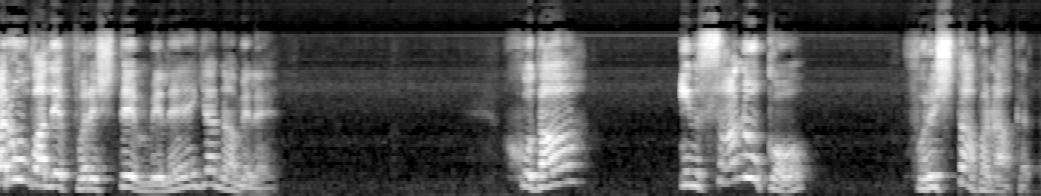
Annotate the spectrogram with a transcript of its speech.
परों वाले फरिश्ते मिलें या ना मिलें, खुदा इंसानों को फरिश्ता बनाकर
